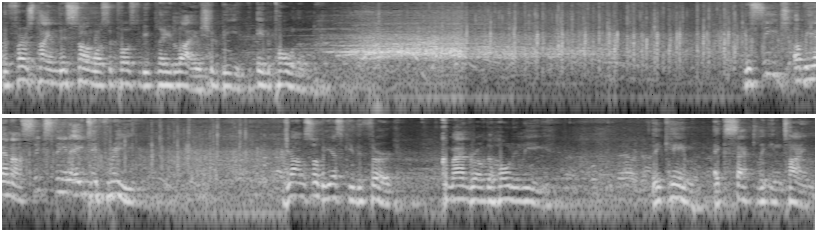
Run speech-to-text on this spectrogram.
the first time this song was supposed to be played live should be in Poland. The Siege of Vienna, 1683. Jan Sobieski III, commander of the Holy League, they came exactly in time.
